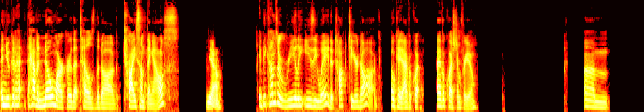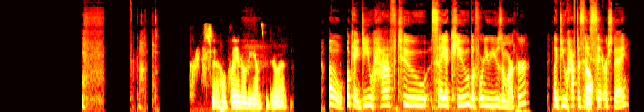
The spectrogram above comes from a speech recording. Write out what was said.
and you can ha- have a no marker that tells the dog, try something else. Yeah. it becomes a really easy way to talk to your dog. Okay, I have a que- I have a question for you. Um, forgot. Shit, hopefully I know the answer to it. Oh, okay. Do you have to say a cue before you use a marker? Like, do you have to say No. sit or stay?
